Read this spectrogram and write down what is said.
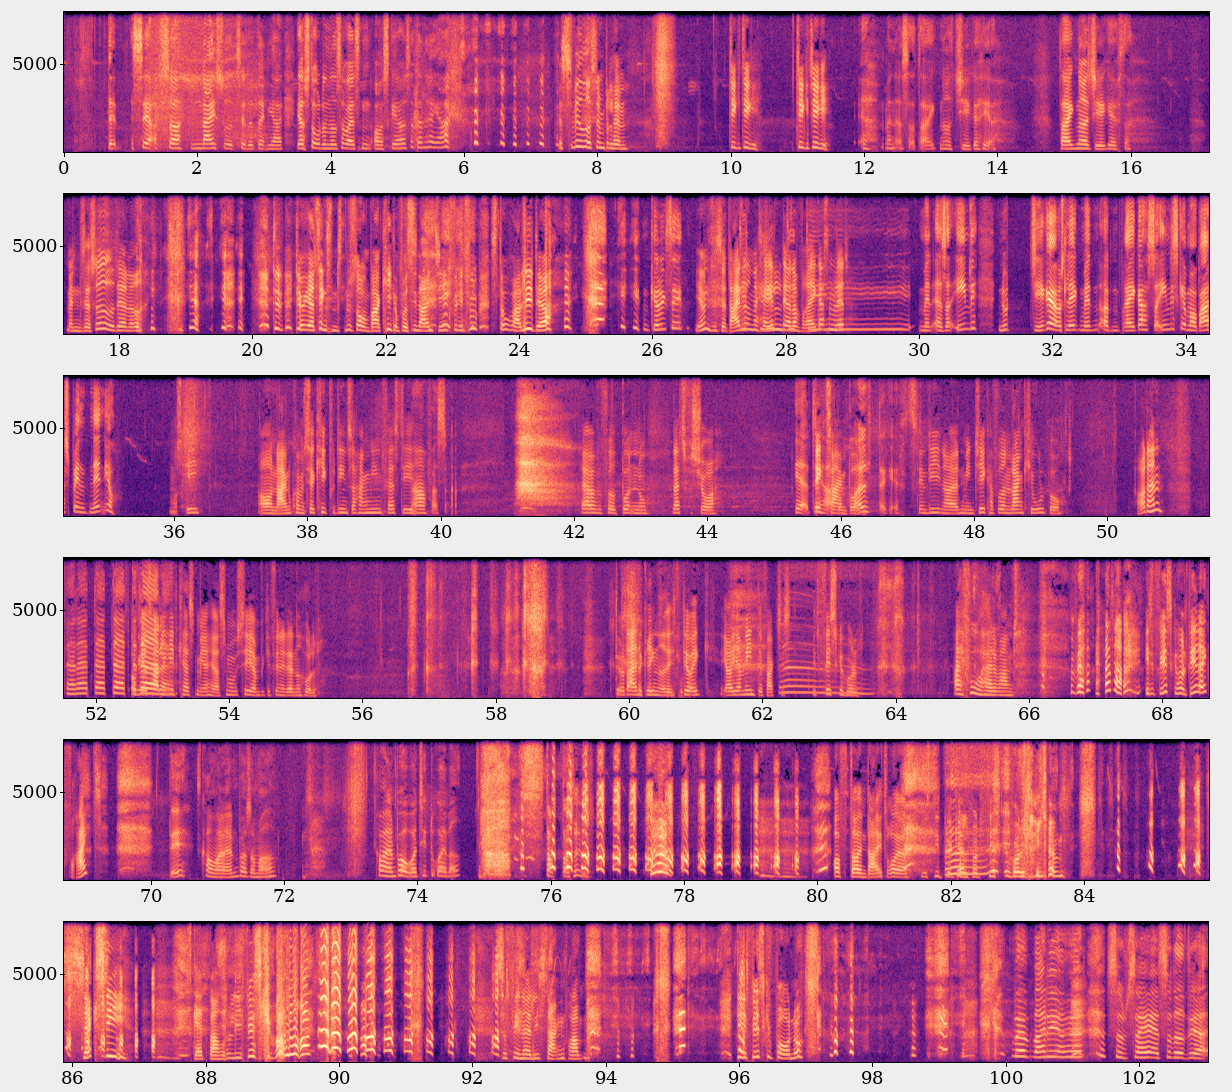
Den ser så nice ud til dig, den jakke. Jeg stod dernede, så var jeg sådan, åh, skal jeg også have den her jakke? Jeg sveder simpelthen. Jiggy, jiggy. Jiggy, jiggy. Ja, men altså, der er ikke noget jigger her. Der er ikke noget at jigge efter. Men den ser sød ud dernede. ja. det, det, jeg tænkte sådan, nu står hun bare og kigger på sin egen jig, fordi du stod bare lige der. kan du ikke se den? Jamen, det ser dejligt ud med halen der, der vrikker sådan lidt. Men altså, egentlig, nu jigger jeg jo slet ikke med den, og den vrikker, så egentlig skal man jo bare spænde den ind, jo. Måske. Åh oh, nej, nu kommer jeg til at kigge på din, så hang min fast i. Nå, for så. Jeg har fået bund nu. That's for sure. Ja, det Big har time bund. Hold da kæft. Det er lige, når at min jig har fået en lang kjole på. Sådan. Da, da, da, da, da, Okay, jeg tager lige et kast mere her, så må vi se, om vi kan finde et andet hul. Det var dig, der grinede af det. Det var ikke... Jeg, jeg mente det faktisk. Et fiskehul. Ej, puh, hvor er det varmt. Hvad er der? Et fiskehul? Det er da ikke frægt. Det kommer an på så meget. Kommer an på, hvor tit du går i bad. Stop dig selv. Oftere end dig, tror jeg, hvis dit bliver kaldt for et fiskehul derhjemme. Sexy. Skat, varmer du lige fiskehullet op? Så finder jeg lige stangen frem. Det er fiskeporno. Hvem var det, jeg hørte, som sagde, at sådan noget der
